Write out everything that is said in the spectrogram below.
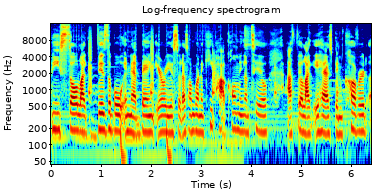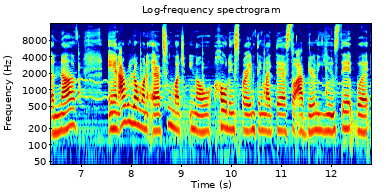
be so like visible in that bang area. So that's why I'm going to keep hot combing until I feel like it has been covered enough and I really don't want to add too much, you know, holding spray, anything like that. So I barely used it. But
